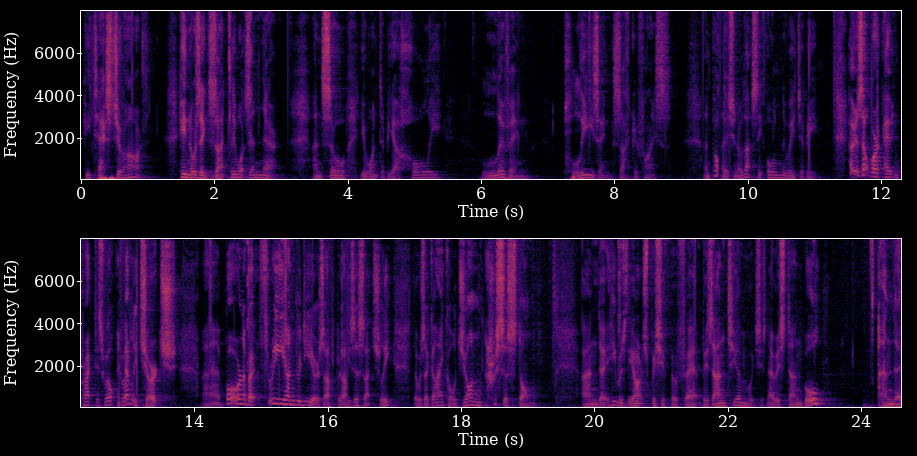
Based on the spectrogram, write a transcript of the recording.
He tests your heart. He knows exactly what's in there. And so you want to be a holy, living, pleasing sacrifice. And Paul says, you know, that's the only way to be. How does that work out in practice? Well, in the early church, uh, born about 300 years after Jesus, actually, there was a guy called John Chrysostom. And uh, he was the Archbishop of uh, Byzantium, which is now Istanbul. And uh,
